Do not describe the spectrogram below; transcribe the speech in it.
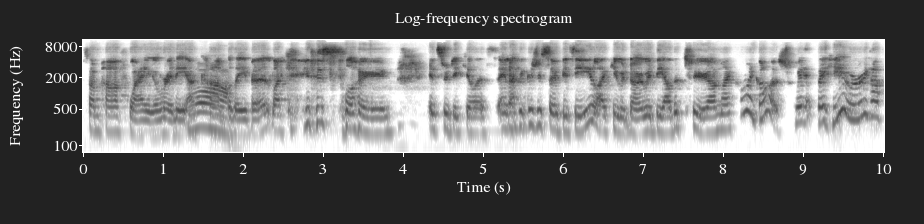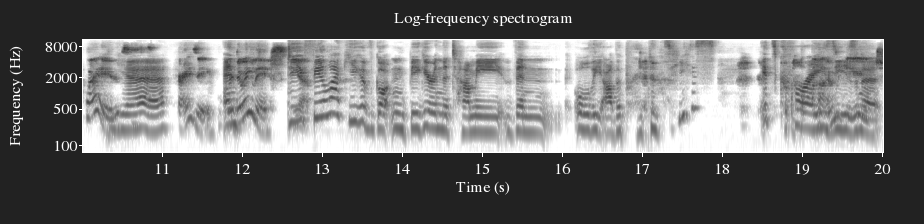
So I'm halfway already. I wow. can't believe it. Like it is flown. It's ridiculous. And I think because you're so busy, like you would know with the other two, I'm like, oh my gosh, we're, we're here. We're already halfway. This yeah. crazy. And we're doing this. Do you yeah. feel like you have gotten bigger in the tummy than all the other pregnancies? it's oh, crazy, isn't it?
